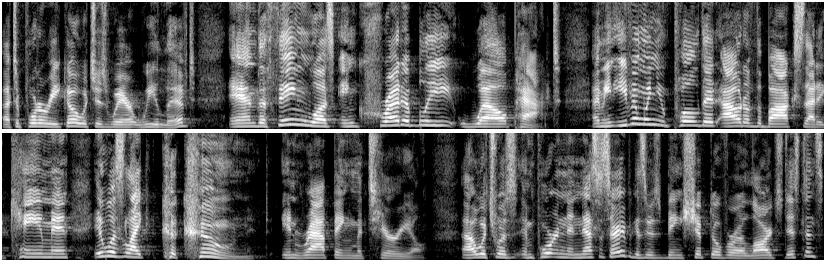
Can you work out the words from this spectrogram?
uh, to Puerto Rico, which is where we lived. And the thing was incredibly well packed. I mean, even when you pulled it out of the box that it came in, it was like cocoon in wrapping material. Uh, which was important and necessary because it was being shipped over a large distance.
